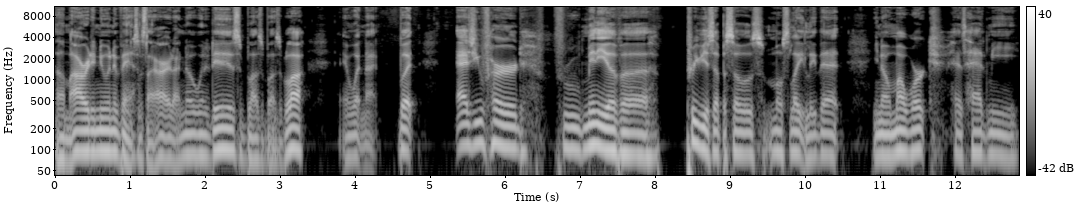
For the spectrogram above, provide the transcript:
um, I already knew in advance. I was like, all right, I know when it is, blah, blah, blah, blah, and whatnot. But as you've heard through many of uh previous episodes, most lately, that, you know, my work has had me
